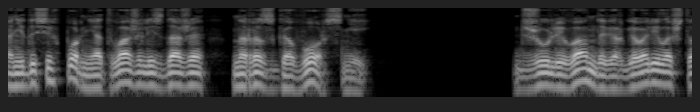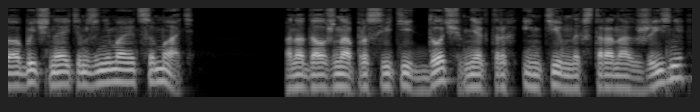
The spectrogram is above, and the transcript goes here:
Они до сих пор не отважились даже на разговор с ней. Джули Вандовер говорила, что обычно этим занимается мать. Она должна просветить дочь в некоторых интимных сторонах жизни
